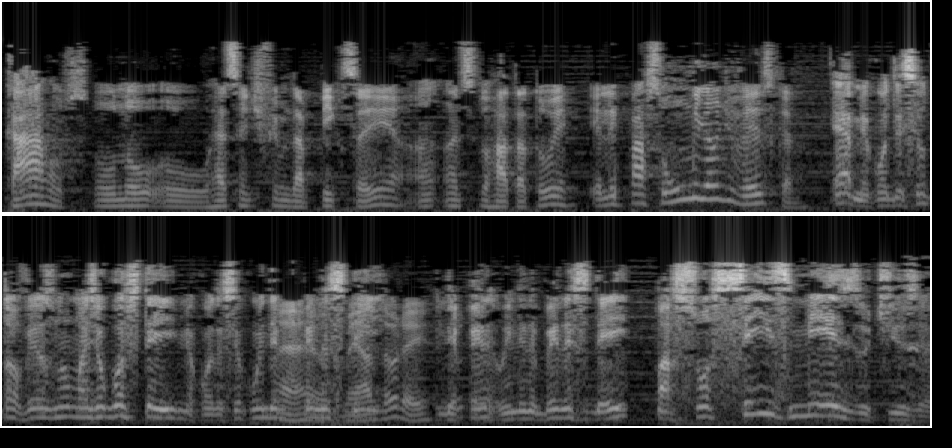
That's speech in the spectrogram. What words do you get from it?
Carros, o, no- o recente filme da Pixar aí, an- antes do Ratatouille, ele passou um milhão de vezes, cara. É, me aconteceu talvez no. Mas eu gostei. Me aconteceu com o É, eu Independence Day. adorei. Independ- o Independence Day passou seis meses o teaser.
